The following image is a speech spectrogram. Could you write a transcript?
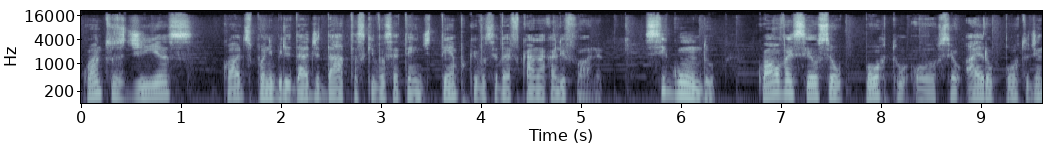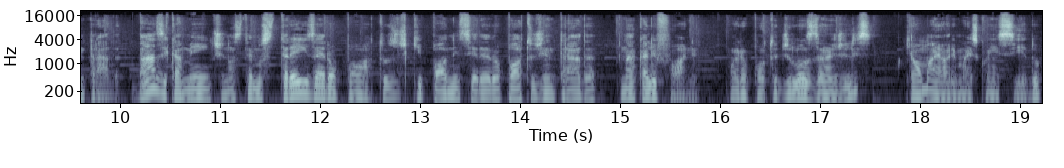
quantos dias, qual a disponibilidade de datas que você tem, de tempo que você vai ficar na Califórnia. Segundo, qual vai ser o seu porto ou seu aeroporto de entrada. Basicamente, nós temos três aeroportos que podem ser aeroportos de entrada na Califórnia. O aeroporto de Los Angeles, que é o maior e mais conhecido.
